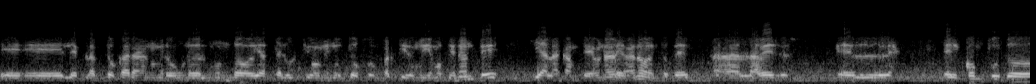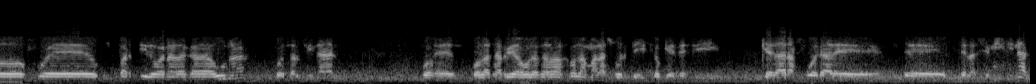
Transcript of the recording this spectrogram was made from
Eh, le plantó cara a número uno del mundo y hasta el último minuto fue un partido muy emocionante y a la campeona le ganó. Entonces a la vez el, el cómputo fue un partido ganado cada una pues al final pues bolas arriba, bolas abajo, la mala suerte hizo que Desi quedara fuera de, de, la semifinal.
